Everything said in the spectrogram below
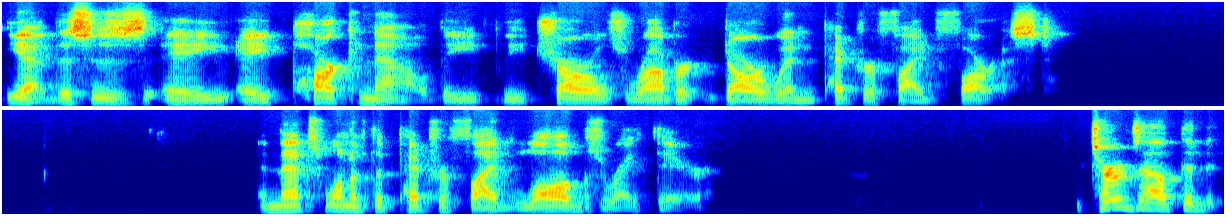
yeah, this is a, a park now, the, the Charles Robert Darwin Petrified Forest. And that's one of the petrified logs right there. It turns out that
